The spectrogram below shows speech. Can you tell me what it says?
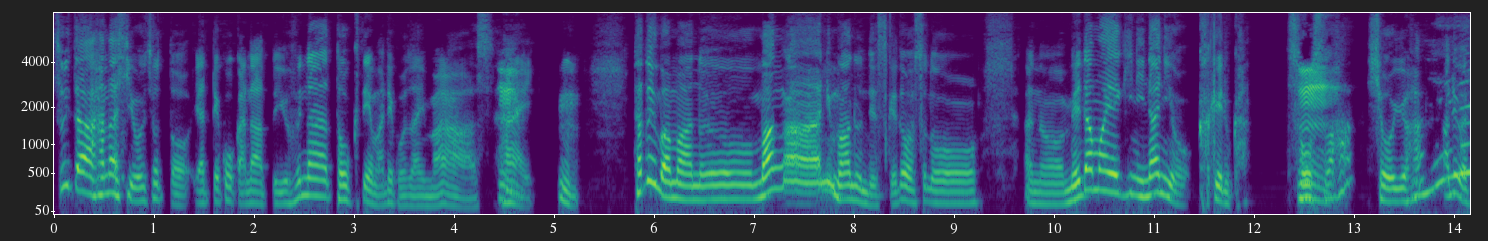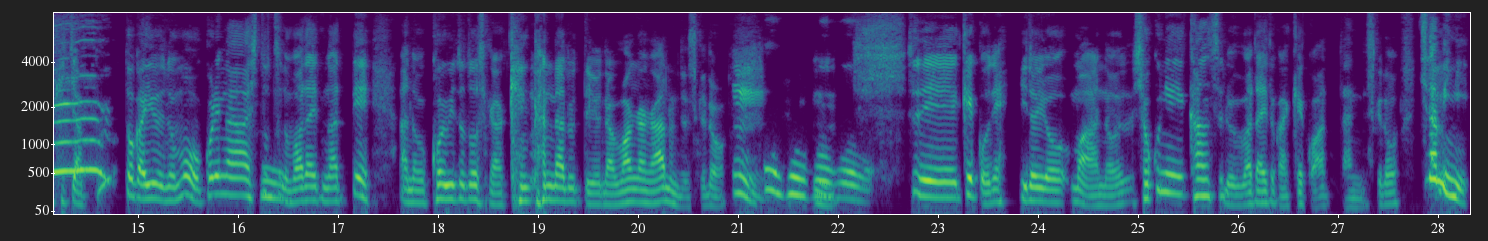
そういった話をちょっとやっていこうかなというふうなトークテーマでございます。うんはい。うん。例えば、まあ、あの、漫画にもあるんですけど、その、あの、目玉焼きに何をかけるか。ソース派、醤油派、ねえあるいはケチャップ？とかいうのも、これが一つの話題となって、あの、恋人同士が喧嘩になるっていうような漫画があるんですけど、うん。ほうほうほうほう。それで結構ね、いろいろ、まあ、あの、食に関する話題とか結構あったんですけど、ちなみに、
